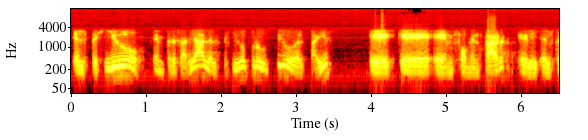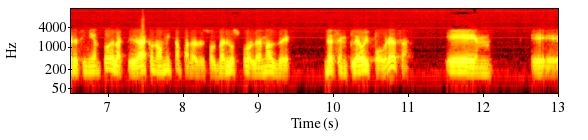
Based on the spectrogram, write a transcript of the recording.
el tejido empresarial, el tejido productivo del país, eh, que en fomentar el, crecimiento de la actividad económica para resolver los problemas de desempleo y pobreza. Eh, eh,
